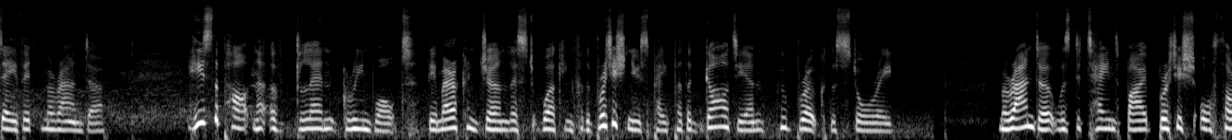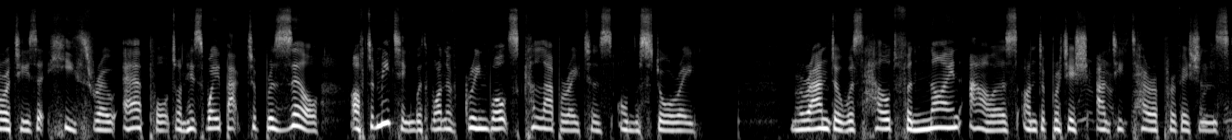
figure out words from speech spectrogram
David Miranda. He's the partner of Glenn Greenwald, the American journalist working for the British newspaper The Guardian, who broke the story. Miranda was detained by British authorities at Heathrow Airport on his way back to Brazil after meeting with one of Greenwald's collaborators on the story. Miranda was held for nine hours under British anti terror provisions,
